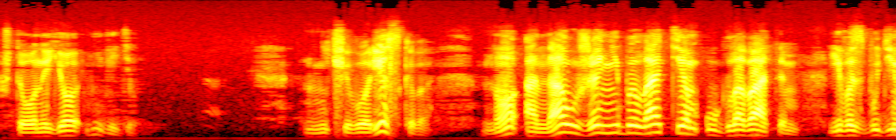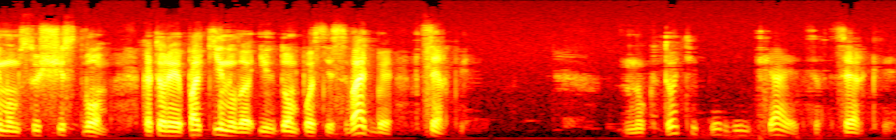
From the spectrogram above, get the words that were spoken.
что он ее не видел. Ничего резкого, но она уже не была тем угловатым и возбудимым существом, которое покинуло их дом после свадьбы в церкви. Ну кто теперь венчается в церкви?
